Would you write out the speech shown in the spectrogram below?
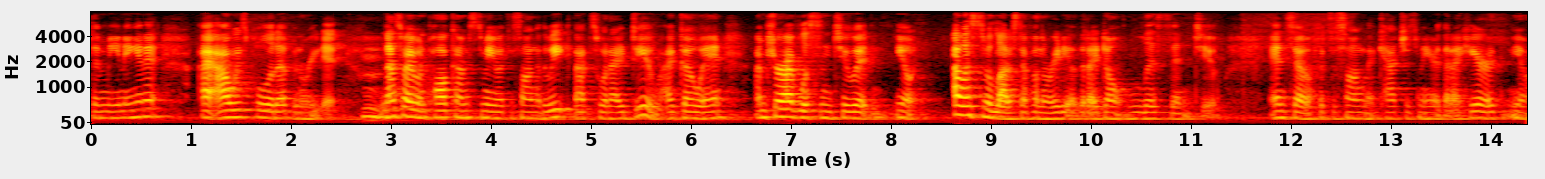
the meaning in it, I always pull it up and read it. Mm. And that's why when Paul comes to me with the song of the week, that's what I do. I go in. I'm sure I've listened to it. You know, I listen to a lot of stuff on the radio that I don't listen to. And so if it's a song that catches me or that I hear, you know,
